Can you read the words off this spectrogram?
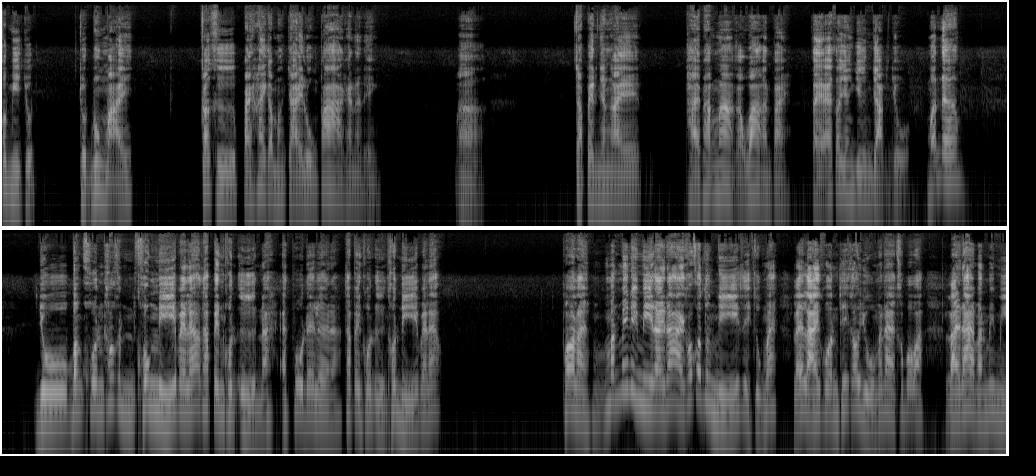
ก็มีจุดจุดมุ่งหมาย ก็คือไปให้กำลังใจลุงป้าแค่นั้นเองอ่าจะเป็นยังไงภายภาคหน้าก็ว่ากันไป แต่ก็ยังยืนหยัดอยู่ เหมือนเดิม อยู่บางคนเขาคงหนีไปแล้ว ถ้าเป็นคนอื่นนะแอดพูดได้เลยนะถ้าเป็นคนอื่นเขาหนีไปแล้ว เพราะอะไรมันไม่ได้มีรายได้เขาก็ต้องหนีสิถูกไหมหลาย ๆ คนที่เขาอยู่ไม่ได้เขาบอกว่ารายได้มันไม่มี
